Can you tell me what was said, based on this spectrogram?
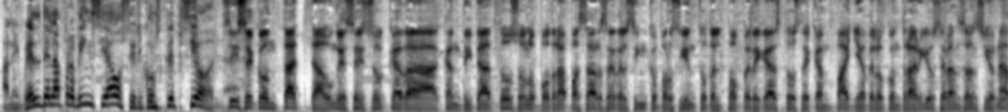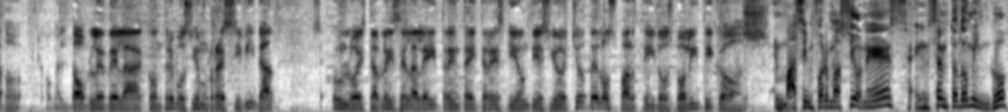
a nivel de la provincia o circunscripción. Si se contacta un exceso, cada candidato solo podrá pasarse del 5% del tope de gastos de campaña, de lo contrario serán sancionados con el doble de la contribución recibida, según lo establece la ley 33-18 de los partidos políticos. Más informaciones en Santo Domingo,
